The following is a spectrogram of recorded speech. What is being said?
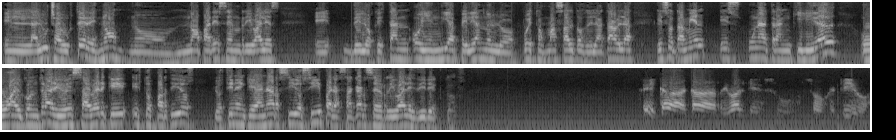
en la lucha de ustedes, ¿no? No, no aparecen rivales eh, de los que están hoy en día peleando en los puestos más altos de la tabla. ¿Eso también es una tranquilidad o al contrario es saber que estos partidos los tienen que ganar sí o sí para sacarse rivales directos? Sí, cada, cada rival tiene su su objetivo.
